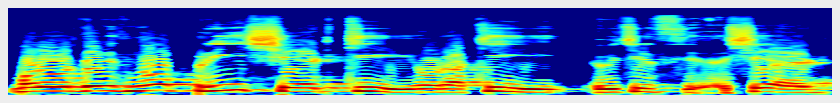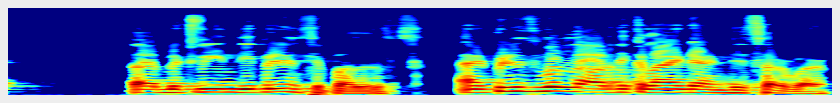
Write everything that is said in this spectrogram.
Moreover, there is no pre-shared key or a key which is shared uh, between the principals and principals are the client and the server.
